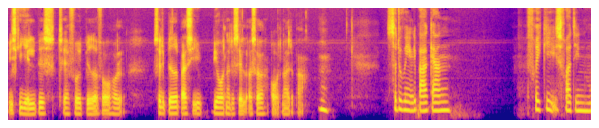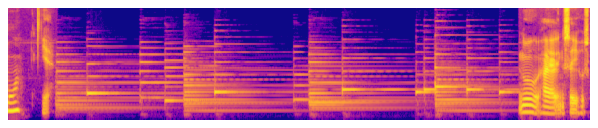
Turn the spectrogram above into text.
vi skal hjælpes til at få et bedre forhold. Så er det bedre bare at sige, at vi ordner det selv, og så ordner jeg det bare. Så du vil egentlig bare gerne frigives fra din mor? Ja. Nu har jeg en sag hos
